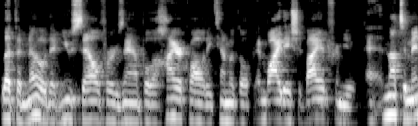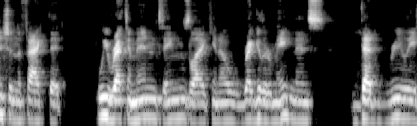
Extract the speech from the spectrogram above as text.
let them know that you sell for example a higher quality chemical and why they should buy it from you. And not to mention the fact that we recommend things like you know regular maintenance that really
